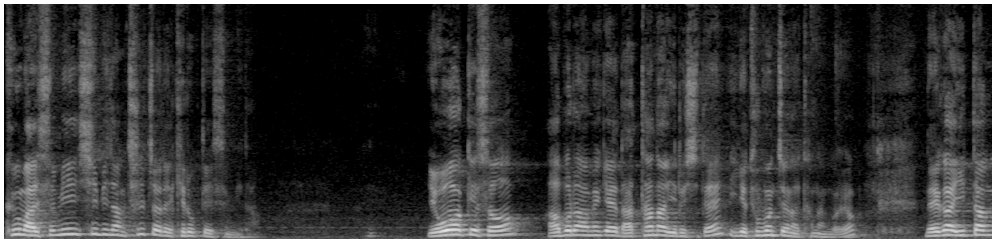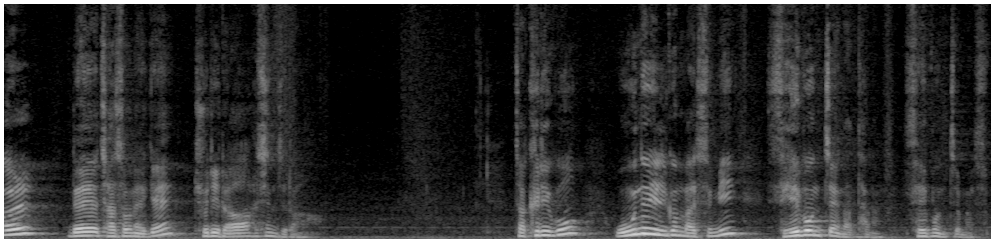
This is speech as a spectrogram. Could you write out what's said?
그 말씀이 12장 7절에 기록되어 있습니다. 여호와께서 아브라함에게 나타나 이르시되 이게 두 번째 나타난 거예요. 내가 이 땅을 내 자손에게 주리라 하신지라. 자, 그리고 오늘 읽은 말씀이 세 번째 나타난. 세 번째 말씀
